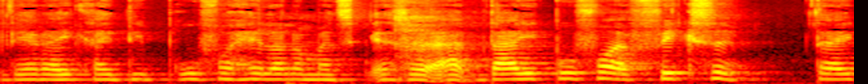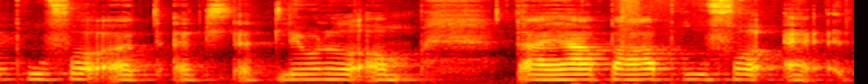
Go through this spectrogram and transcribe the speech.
det er der ikke rigtig brug for heller, når man altså, der er ikke brug for at fikse, der er ikke brug for at, at, at lave noget om. Der er bare brug for at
